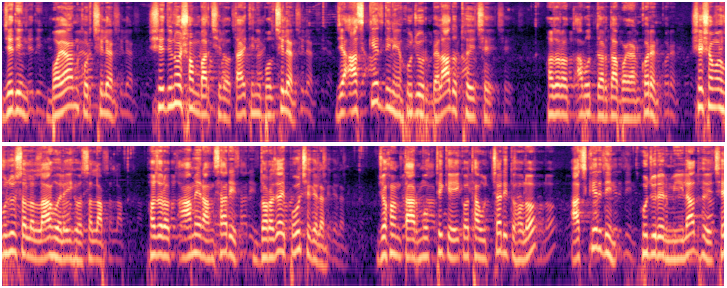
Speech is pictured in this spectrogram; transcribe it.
যেদিন বয়ান করছিলেন, সেদিনও সোমবার ছিল। তাই তিনি বলছিলেন যে আজকের দিনে হুজুর বেলাদত হয়েছে। হজরত আবুদ্দারদা বয়ান করেন, সে সময় হুজুর সাল্লাহ আলহিহাসাল্লাম হজরত আমের আনসারির দরজায় পৌঁছে গেলেন। যখন তার মুখ থেকে এই কথা উচ্চারিত হলো, আজকের দিন হুজুরের মিলাদ হয়েছে।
